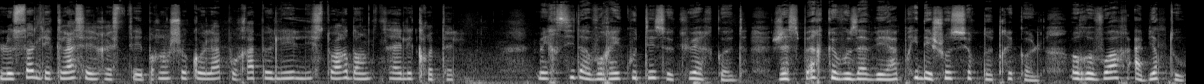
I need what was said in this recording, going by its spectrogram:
Le sol des classes est resté brun chocolat pour rappeler l'histoire d'Ansel et Gretel. Merci d'avoir écouté ce QR code. J'espère que vous avez appris des choses sur notre école. Au revoir, à bientôt.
